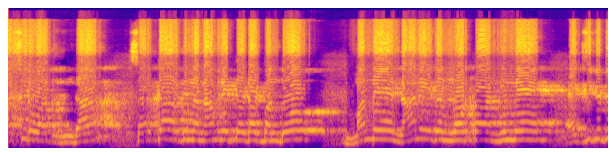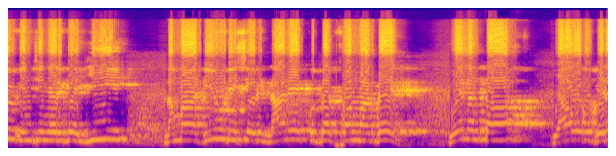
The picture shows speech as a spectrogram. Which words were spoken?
ಆಶೀರ್ವಾದದಿಂದ ಸರ್ಕಾರದಿಂದ ನಾಮಿನೇಟೆಡ್ ಆಗಿ ಬಂದು ಮೊನ್ನೆ ನಾನೇ ಇದನ್ನು ನೋಡ್ತಾ ನಿನ್ನೆ ಎಕ್ಸಿಕ್ಯೂಟಿವ್ ಇಂಜಿನಿಯರ್ಗೆ ಈ ನಮ್ಮ ಡಿ ಯು ಡಿ ಸಿ ಅವರಿಗೆ ನಾನೇ ಖುದ್ದಾಗಿ ಫೋನ್ ಮಾಡಿದೆ. ಏನಂತ? ಯಾವುದು ಗಿಡ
